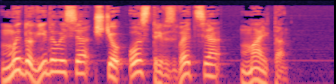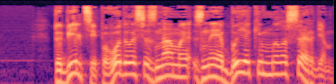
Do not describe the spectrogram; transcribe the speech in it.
ми довідалися, що острів зветься Мальта. Тубільці поводилися з нами з неабияким милосердям.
